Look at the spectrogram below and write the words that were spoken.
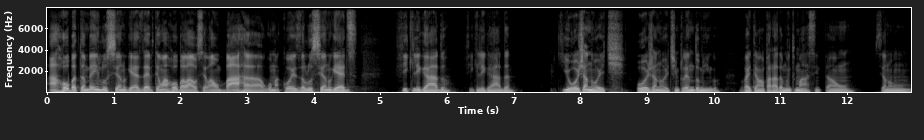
arroba também Luciano Guedes. Deve ter um arroba lá, ou sei lá, um barra, alguma coisa, Luciano Guedes. Fique ligado, fique ligada, que hoje à noite, hoje à noite, em pleno domingo, vai ter uma parada muito massa. Então, se eu não.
